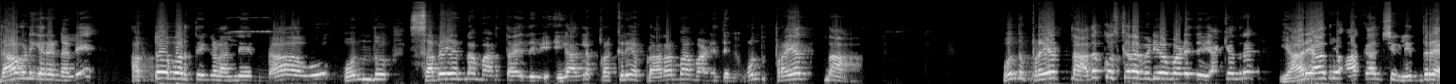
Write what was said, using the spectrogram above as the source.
ದಾವಣಗೆರೆನಲ್ಲಿ ಅಕ್ಟೋಬರ್ ತಿಂಗಳಲ್ಲಿ ನಾವು ಒಂದು ಸಭೆಯನ್ನ ಮಾಡ್ತಾ ಇದ್ದೀವಿ. ಈಗಾಗಲೇ ಪ್ರಕ್ರಿಯೆ ಪ್ರಾರಂಭ ಮಾಡಿದ್ದೇವೆ. ಒಂದು ಪ್ರಯತ್ನ. ಒಂದು ಪ್ರಯತ್ನ. ಅದಕ್ಕೋಸ್ಕರ ವಿಡಿಯೋ ಮಾಡಿದ್ದೀವಿ. ಯಾಕೆಂದ್ರೆ ಯಾರ್ಯಾದ್ರೂ ಆಕಾಂಕ್ಷಿಗಳಿದ್ರೆ,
